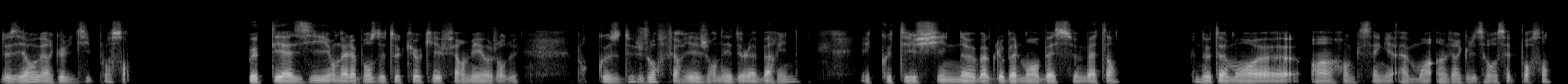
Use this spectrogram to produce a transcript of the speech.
de 0,10%. Côté Asie, on a la bourse de Tokyo qui est fermée aujourd'hui pour cause de jour férié, journée de la marine. Et côté Chine, bah, globalement en baisse ce matin, notamment un Hang Seng à moins 1,07%.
